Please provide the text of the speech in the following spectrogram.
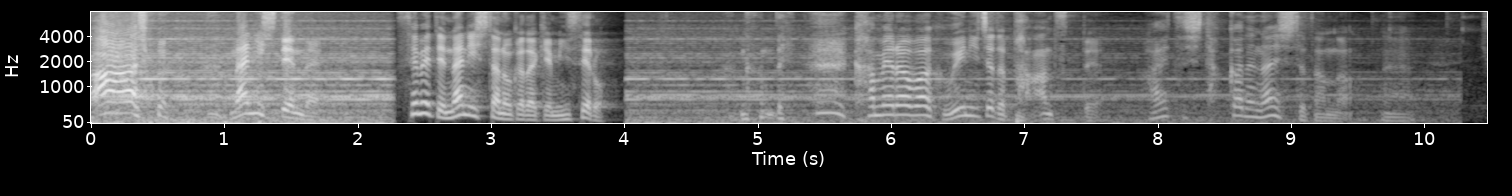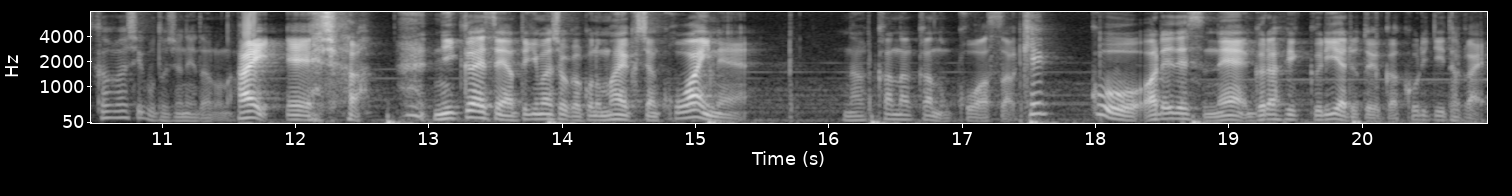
ああ何してんだよ。せめて何したのかだけ見せろ。なんでカメラワーク上に行っちゃった。パーンっつって。あいつ下っ側で何してたんだ？ね。いかがわしいことじゃねえだろうな。はい。えー、じゃあ2回戦やっていきましょうか。このマイクちゃん怖いね。なかなかの怖さ。結構あれですね。グラフィックリアルというかクオリティ高い。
